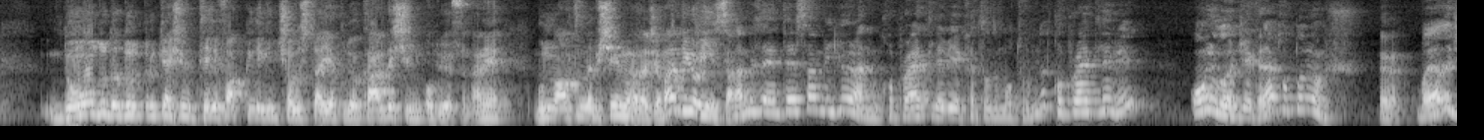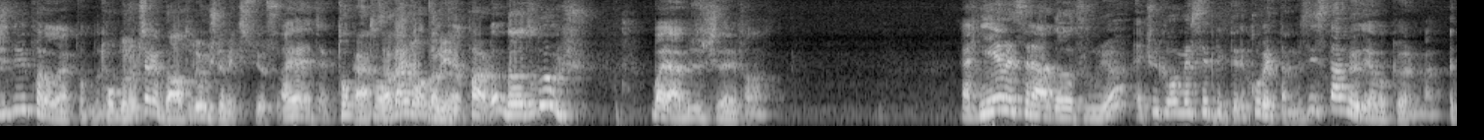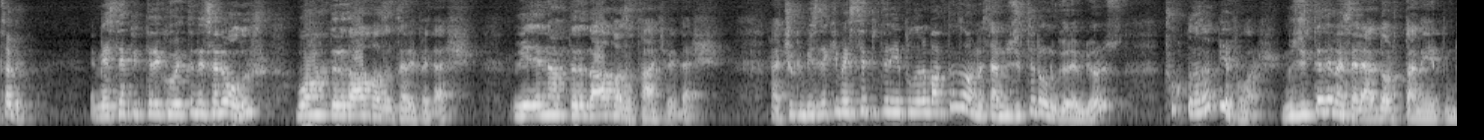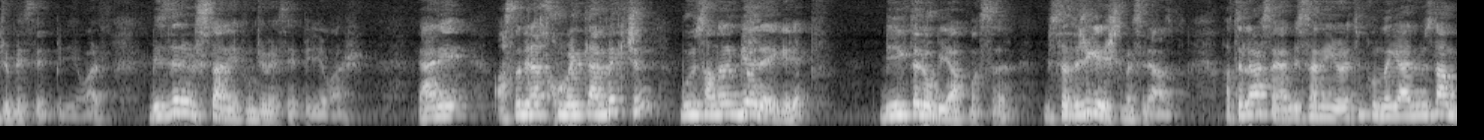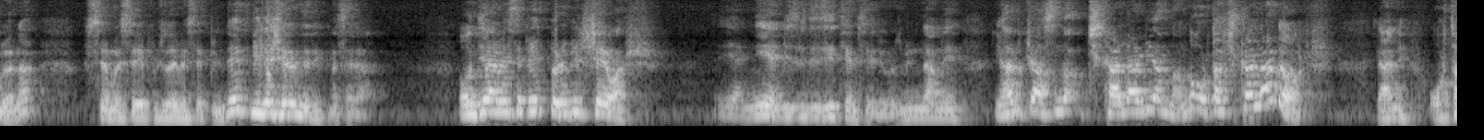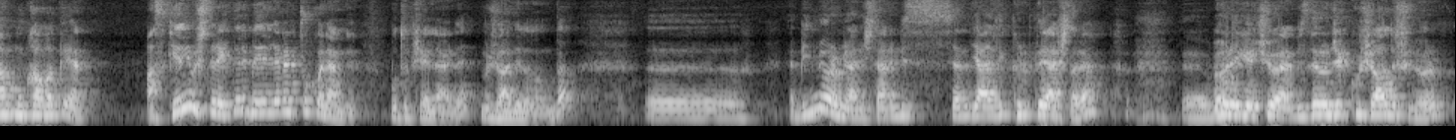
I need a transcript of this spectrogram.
ne oldu da durup dururken şimdi telif hakkı ile ilgili çalıştay yapılıyor. Kardeşim oluyorsun. Hani bunun altında bir şey mi var acaba diyor insan. Ben mesela enteresan bilgi öğrendim. Copyright Levy'ye katıldığım oturumda. Copyright Levy 10 yıl önceye kadar toplanıyormuş. Evet. Bayağı da ciddi bir para olarak toplanıyor. Toplanıyormuş derken dağıtılıyormuş demek istiyorsun. Ay, Evet, evet. He, top- zaten top- toplanıyor. Pardon dağıtılıyormuş. Bayağı müzikçilere falan. Yani niye mesela dağıtılmıyor? E çünkü o mezhep birliklerinin kuvvetlenmesi istenmiyor diye bakıyorum ben. E tabi. E mezhep birlikleri kuvvetlenirse ne olur? Bu hakları daha fazla talep eder. Üyelerin haklarını daha fazla takip eder. Yani çünkü bizdeki mezhep birlikleri yapılarına baktığınız zaman mesela müzikte de onu görebiliyoruz. Çok dağınık bir yapı var. Müzikte de mesela dört tane yapımcı mezhep birliği var. Bizde de üç tane yapımcı mezhep birliği var. Yani aslında biraz kuvvetlenmek için bu insanların bir araya gelip birlikte lobi yapması, bir strateji geliştirmesi lazım. Hatırlarsan yani biz hani yönetim kuruluna geldiğimizden bu yana sinema eseri yapımcıları mezhep birliğinde hep birleşelim dedik mesela. Ama diğer mezhepte hep böyle bir şey var. Yani niye biz bir diziyi temsil ediyoruz bilmem ne. Ya halbuki aslında çıkarlar bir yandan da ortak çıkarlar da var. Yani ortak mukavaka yani askeri müşterekleri belirlemek çok önemli bu tip şeylerde mücadele alanında. Ee, ya bilmiyorum yani işte hani biz sen geldik 40'lı yaşlara. Ee, böyle geçiyor yani bizden önceki kuşağı düşünüyorum.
